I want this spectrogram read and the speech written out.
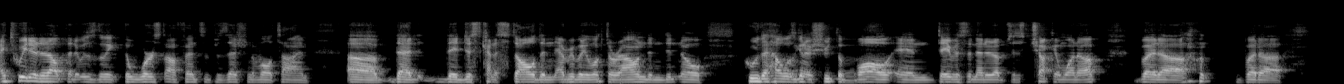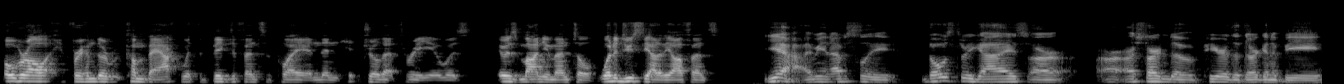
I tweeted it out that it was like the worst offensive possession of all time. Uh, that they just kind of stalled and everybody looked around and didn't know who the hell was going to shoot the ball. And Davison ended up just chucking one up. But uh, but uh, overall, for him to come back with the big defensive play and then hit, drill that three, it was it was monumental. What did you see out of the offense? Yeah, I mean, obviously those three guys are are, are starting to appear that they're going to be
